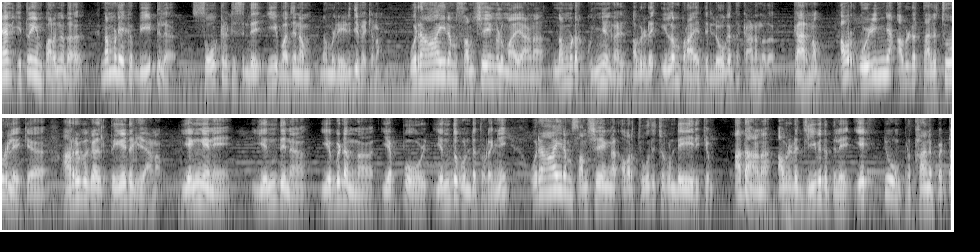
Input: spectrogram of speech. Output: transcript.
ഞാൻ ഇത്രയും പറഞ്ഞത് നമ്മുടെയൊക്കെ വീട്ടിൽ സോക്രട്ടിസിന്റെ ഈ വചനം നമ്മൾ എഴുതി വെക്കണം. ഒരായിരം സംശയങ്ങളുമായാണ് നമ്മുടെ കുഞ്ഞുങ്ങൾ അവരുടെ ഇളം പ്രായത്തിൽ ലോകത്തെ കാണുന്നത്. കാരണം അവർ ഒഴിഞ്ഞ അവരുടെ തലച്ചോറിലേക്ക് അറിവുകൾ തേടുകയാണ്. എങ്ങനെ എന്തിന് എവിടെന്ന് എപ്പോൾ എന്തുകൊണ്ട് തുടങ്ങി ഒരായിരം സംശയങ്ങൾ അവർ ചോദിച്ചുകൊണ്ടേയിരിക്കും. അതാണ് അവരുടെ ജീവിതത്തിലെ ഏറ്റവും പ്രധാനപ്പെട്ട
